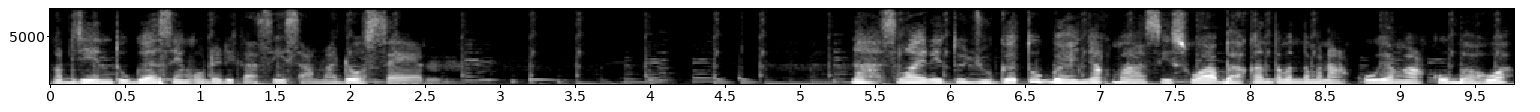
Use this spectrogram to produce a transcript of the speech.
ngerjain tugas yang udah dikasih sama dosen. Nah, selain itu juga tuh banyak mahasiswa, bahkan teman-teman aku yang ngaku bahwa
